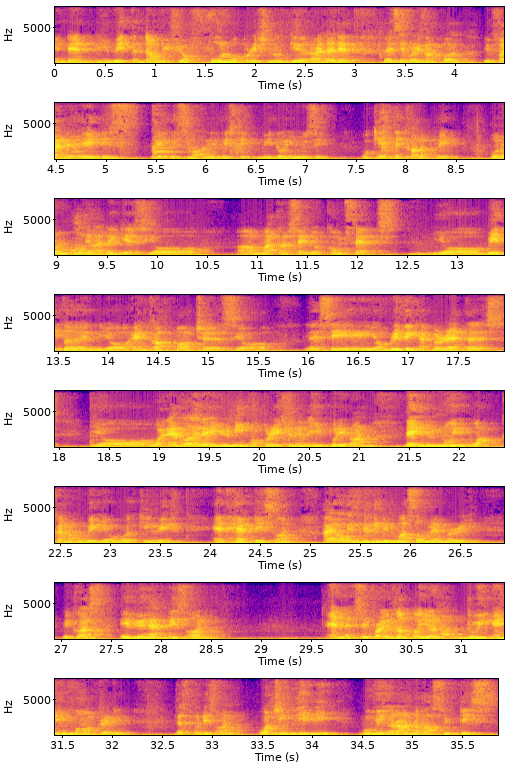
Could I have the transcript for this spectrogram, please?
and then be weighted down with your full operational gear rather than let's say for example you find that hey this plate is not realistic, we don't use it. Okay, take out the plate, put on all your other gears, your uh, matra set, your com sets, your baton, your handcuff pouches, your let's say your breathing apparatus, your whatever that you need operationally, you put it on. Then you know you, what kind of weight you're working with, and have this on. I always believe in muscle memory because if you have this on, and let's say for example you're not doing any form of training, just put this on, watching TV, moving around the house with this.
